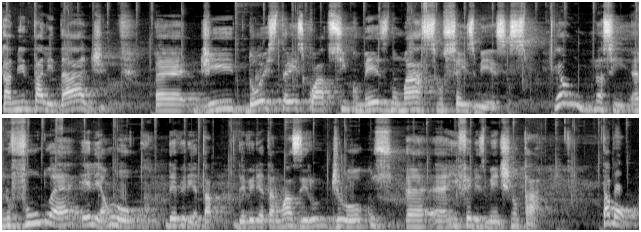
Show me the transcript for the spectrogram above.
a mentalidade é, de dois, três, quatro, cinco meses, no máximo seis meses. É um, assim, é, no fundo é ele é um louco. Deveria estar tá, deveria tá num asilo de loucos, é, é, infelizmente não está. Tá bom.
